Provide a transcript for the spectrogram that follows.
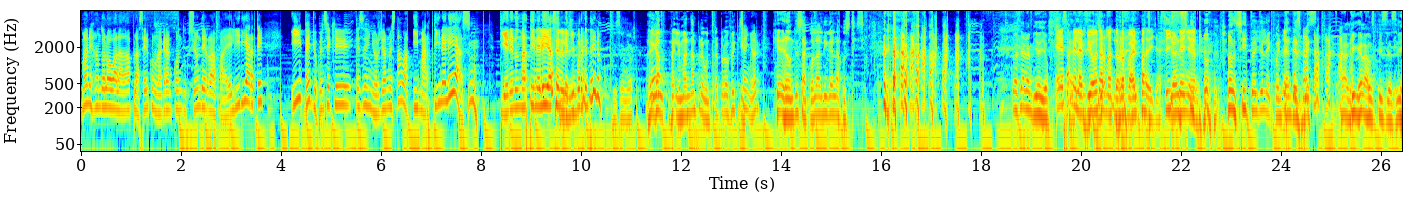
manejando la ovalada a placer con una gran conducción de Rafael Iriarte. Y ve, yo pensé que ese señor ya no estaba. Y Martín Elías. Tienen un Martín Elías en el Mm. Equipo argentino. Sí, señor. Oiga, le mandan preguntar, profe, que, Señor. que de dónde sacó la Liga de la Justicia. Ya la envié yo. Esa me la envió don Armando Rafael Padilla. Sí, señor. Johncito, ellos le cuentan después. La Liga de la Justicia, sí.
